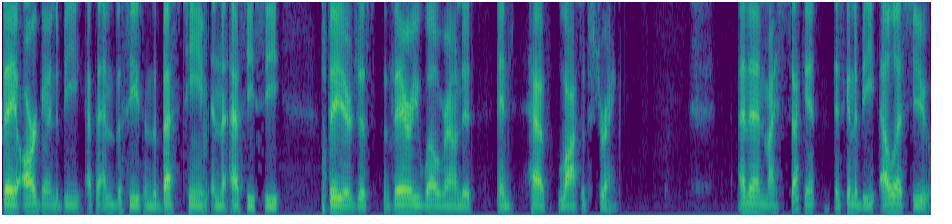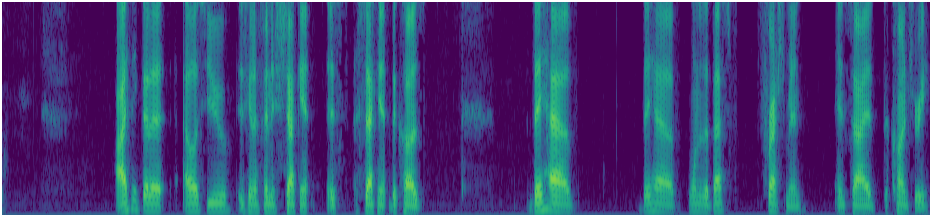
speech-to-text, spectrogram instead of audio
they are going to be, at the end of the season, the best team in the SEC. They are just very well rounded and have lots of strength. And then my second is going to be LSU. I think that uh, LSU is going to finish second is second because they have they have one of the best freshmen inside the country,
